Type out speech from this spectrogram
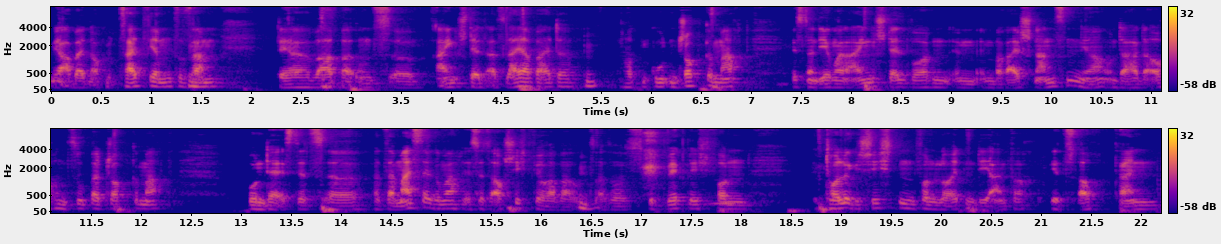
wir arbeiten auch mit Zeitfirmen zusammen, der war bei uns äh, eingestellt als Leiharbeiter, hat einen guten Job gemacht, ist dann irgendwann eingestellt worden im, im Bereich Schnanzen, ja, und da hat er auch einen super Job gemacht. Und er ist jetzt, äh, hat sein Meister gemacht, ist jetzt auch Schichtführer bei uns. Also es gibt wirklich von tolle Geschichten von Leuten, die einfach jetzt auch keinen,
